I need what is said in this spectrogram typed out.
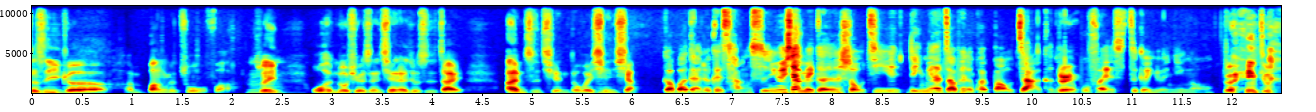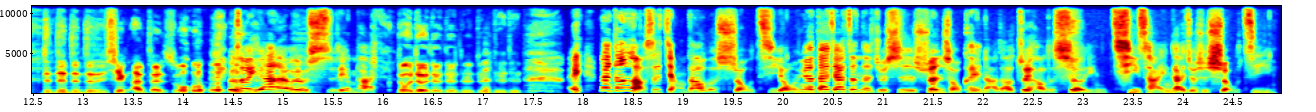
这是一个很棒的做法。所以我很多学生现在就是在按之前都会先想。搞不好大家就可以尝试，因为现在每个人手机里面的照片都快爆炸，可能有部分也是这个原因哦。对，就等等等等，先按再说。有时候一按还会有十连拍。对对对对对对对对。哎，那刚刚老师讲到了手机哦，因为大家真的就是顺手可以拿到最好的摄影器材，应该就是手机。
